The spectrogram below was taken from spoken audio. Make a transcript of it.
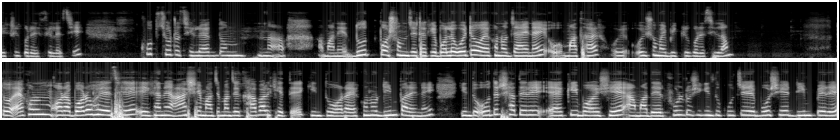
বিক্রি করে ফেলেছি। খুব ছোট ছিল, একদম না মানে দুধ পশম যেটাকে বলে, ওইটাও এখনও যায় নাই, ও মাথার, ওই ওই সময় বিক্রি করেছিলাম। তো এখন ওরা বড় হয়েছে, এখানে আসে মাঝে মাঝে খাবার খেতে, কিন্তু ওরা এখনও ডিম পারে নাই। কিন্তু ওদের সাথে একই বয়সে আমাদের ফুলটুসি কিন্তু কুচে বসে ডিম পেড়ে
